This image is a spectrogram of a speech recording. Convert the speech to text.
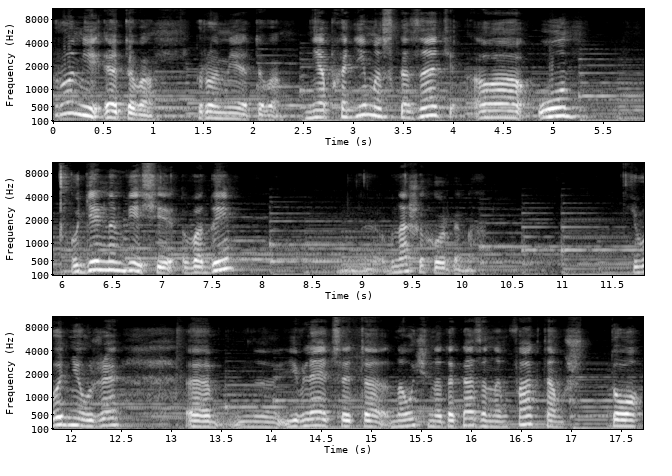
Кроме этого, кроме этого, необходимо сказать э, о удельном весе воды в наших органах. Сегодня уже э, является это научно доказанным фактом, что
